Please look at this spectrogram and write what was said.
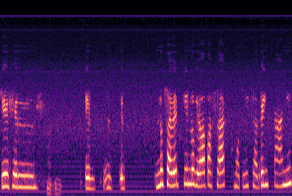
Que es el, el, el, no saber qué es lo que va a pasar, como tú dices, a 30 años,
